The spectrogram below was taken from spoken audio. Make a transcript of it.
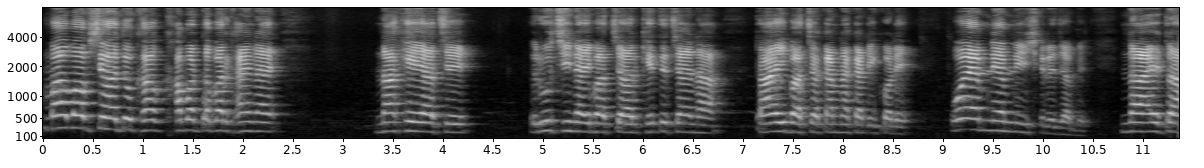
মা ভাবছে হয়তো খাবার দাবার খায় না না খেয়ে আছে, রুচি নাই, বাচ্চা আর খেতে চায় না, তাই বাচ্চা কান্নাকাটি করে, ও এমনি এমনি সেরে যাবে। না, এটা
